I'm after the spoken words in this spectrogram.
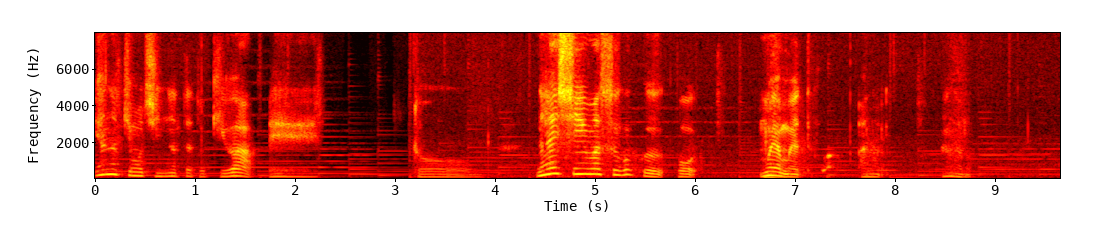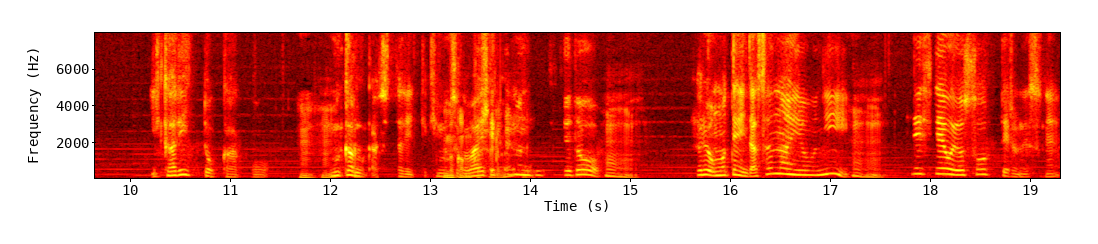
嫌な気持ちになった時は、えーっと、内心はすごくこう、もやもやってこう、あの、なんだろう、怒りとかこう、うんうん。ムカムカしたりって気持ちが湧いてくるんですけど、うんうん。それを表に出さないようにうんうん。平静を装ってるんですね。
